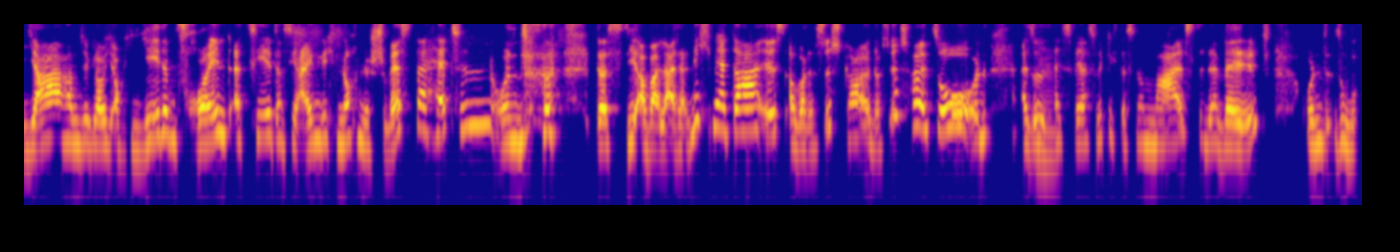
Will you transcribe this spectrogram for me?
Jahr haben sie, glaube ich, auch jedem Freund erzählt, dass sie eigentlich noch eine Schwester hätten und dass die aber leider nicht mehr da ist. Aber das ist gar, das ist halt so. Und also mhm. als wäre es wirklich das Normalste der Welt. Und so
